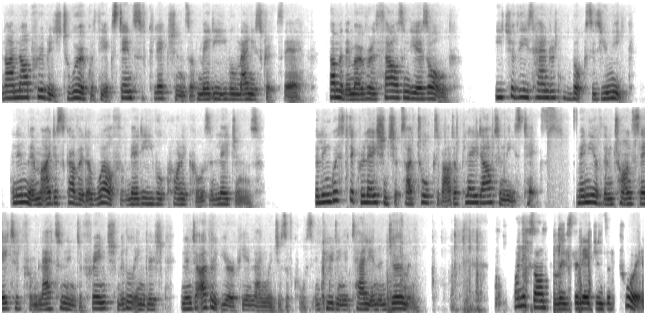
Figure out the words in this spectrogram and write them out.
and I'm now privileged to work with the extensive collections of medieval manuscripts there, some of them over a thousand years old. Each of these handwritten books is unique, and in them I discovered a wealth of medieval chronicles and legends. The linguistic relationships I've talked about are played out in these texts, many of them translated from Latin into French, Middle English, and into other European languages, of course, including Italian and German. One example is the legends of Troy,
